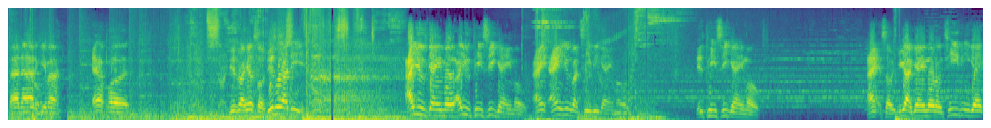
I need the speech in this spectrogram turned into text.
find out how to get my AirPod. This right here. So this is what I did. I use game mode. I use PC game mode. I ain't, I ain't using my TV game mode. It's PC game mode. I ain't, so you got game mode on TV, you got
